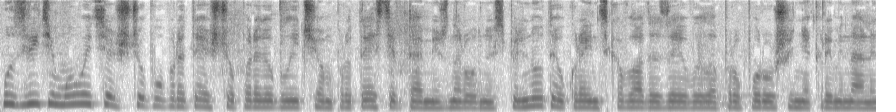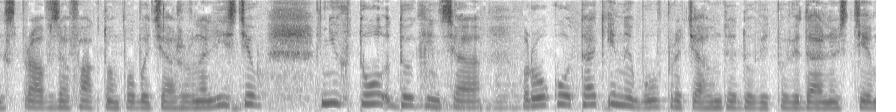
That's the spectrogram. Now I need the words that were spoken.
У звіті мовиться, що попри те, що перед обличчям протестів та міжнародної спільноти українська влада влада заявила про порушення кримінальних справ за фактом побиття журналістів, ніхто до кінця року так і не був притягнутий до відповідальності.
